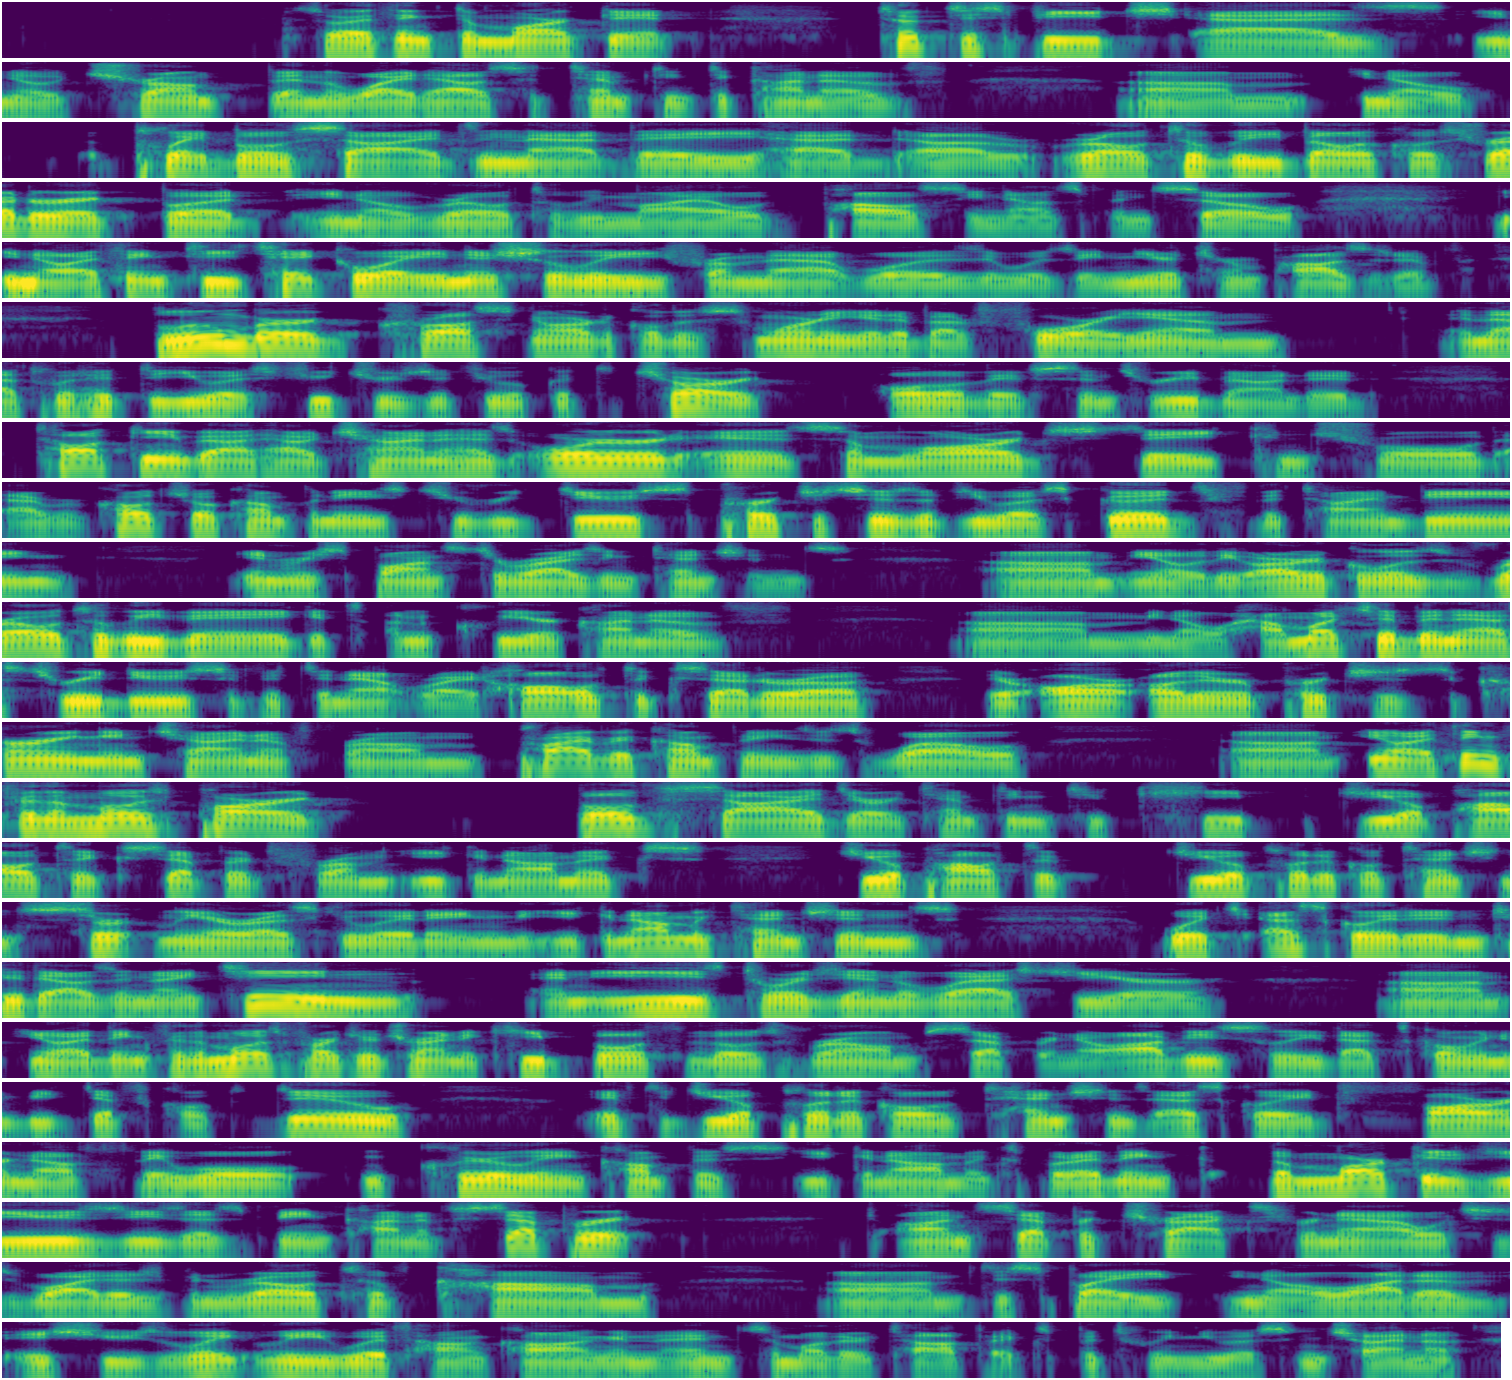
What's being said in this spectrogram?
So I think the market took to speech as you know Trump and the White House attempting to kind of um, you know play both sides in that they had uh, relatively bellicose rhetoric, but you know, relatively mild policy announcements. So, you know, I think the takeaway initially from that was it was a near-term positive. Bloomberg crossed an article this morning at about 4 a.m., and that's what hit the U.S. futures. If you look at the chart, although they've since rebounded, talking about how China has ordered uh, some large state-controlled agricultural companies to reduce purchases of U.S. goods for the time being in response to rising tensions. Um, you know, the article is relatively vague. It's unclear kind of um, you know how much they've been asked to reduce if it's an outright halt et cetera. There are other purchases occurring in china from private companies as well. Um, you know i think for the most part both sides are attempting to keep geopolitics separate from economics. Geopolitical geopolitical tensions certainly are escalating. The economic tensions which escalated in 2019 and eased towards the end of last year um, you know, I think for the most part, they're trying to keep both of those realms separate. Now, obviously, that's going to be difficult to do. If the geopolitical tensions escalate far enough, they will clearly encompass economics. But I think the market views these as being kind of separate on separate tracks for now, which is why there's been relative calm, um, despite you know a lot of issues lately with Hong Kong and, and some other topics between U.S. and China.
